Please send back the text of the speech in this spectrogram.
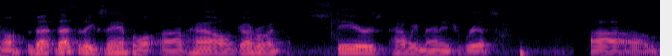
No, that that's an example of how government steers how we manage risk. Um,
